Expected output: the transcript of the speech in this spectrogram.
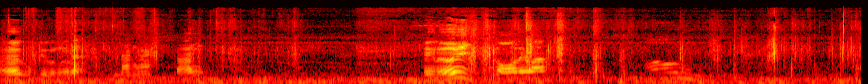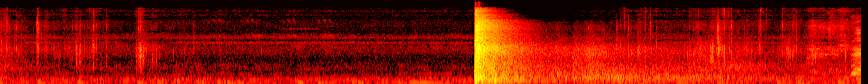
เออกูอยู่ตรงนู้นแหละดังไหมดังเพลงเลยรอเลยวะ โอ้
